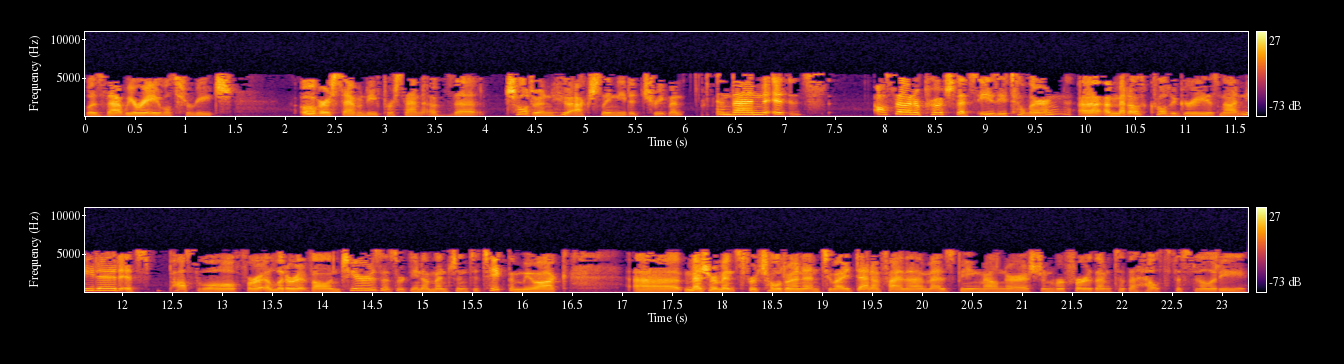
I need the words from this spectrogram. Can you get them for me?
was that we were able to reach over 70% of the children who actually needed treatment. And then it's also an approach that's easy to learn. Uh, a medical degree is not needed. It's possible for illiterate volunteers, as Regina mentioned, to take the MUAC uh, measurements for children and to identify them as being malnourished and refer them to the health facility.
